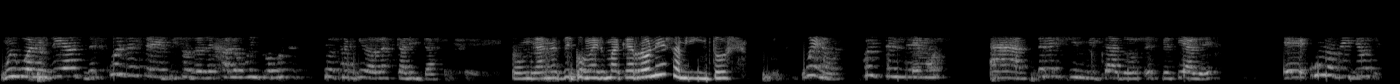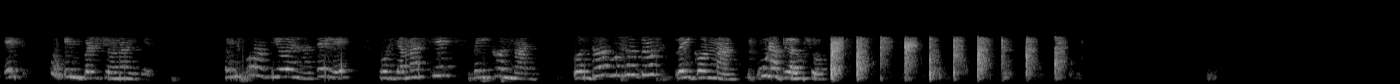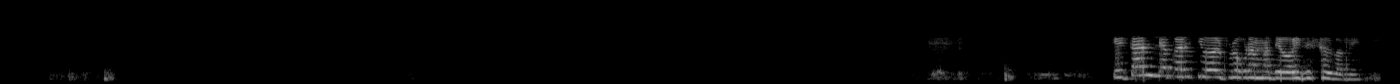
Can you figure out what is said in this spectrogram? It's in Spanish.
Muy buenos días. Después de este episodio de Halloween, ¿cómo se, se os han quedado las caritas? Con ganas de comer macarrones, amiguitos. Bueno, hoy tendremos a tres invitados especiales. Eh, uno de ellos es impresionante. Es conocido en la tele por llamarse Bacon Man. Con todos vosotros. Bacon Man. Un aplauso. ¿Qué tal le ha el programa de hoy de Sálvame?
